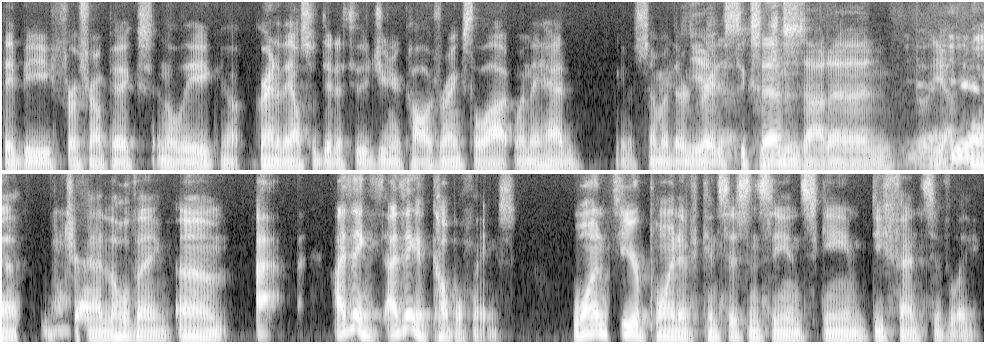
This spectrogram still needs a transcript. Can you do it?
they'd be first round picks in the league. Now, granted, they also did it through the junior college ranks a lot when they had you know some of their yeah, greatest success. Gonzaga and yeah, yeah, Chad, the whole thing. Um, I, I think I think a couple things. One, to your point of consistency and scheme defensively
